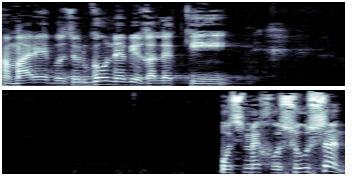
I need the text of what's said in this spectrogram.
ہمارے بزرگوں نے بھی غلط کی۔ اس میں خصوصاً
